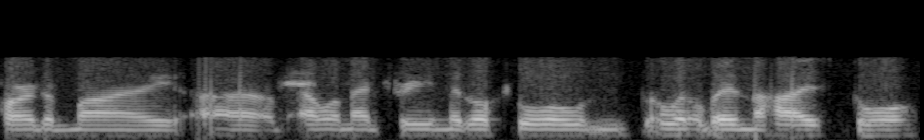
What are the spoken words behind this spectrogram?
part of my uh, elementary, middle school, and a little bit in the high school.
